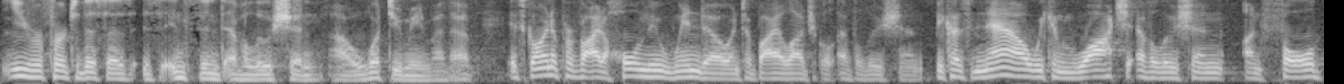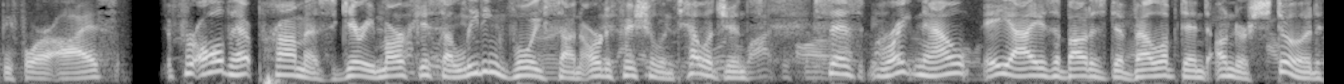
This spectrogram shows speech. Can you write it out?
You refer to this as, as instant evolution. Uh, what do you mean by that? It's going to provide a whole new window into biological evolution because now we can watch evolution unfold before our eyes. For all that promise, Gary Marcus, a leading voice on artificial intelligence, says right now AI is about as developed and understood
